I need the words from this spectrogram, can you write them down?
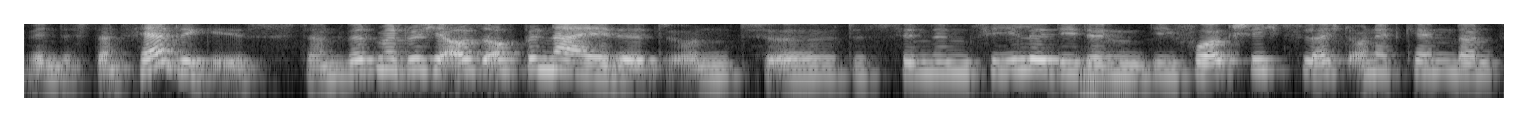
wenn das dann fertig ist, dann wird man durchaus auch beneidet. Und äh, das finden viele, die den, die Vorgeschichte vielleicht auch nicht kennen, dann,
